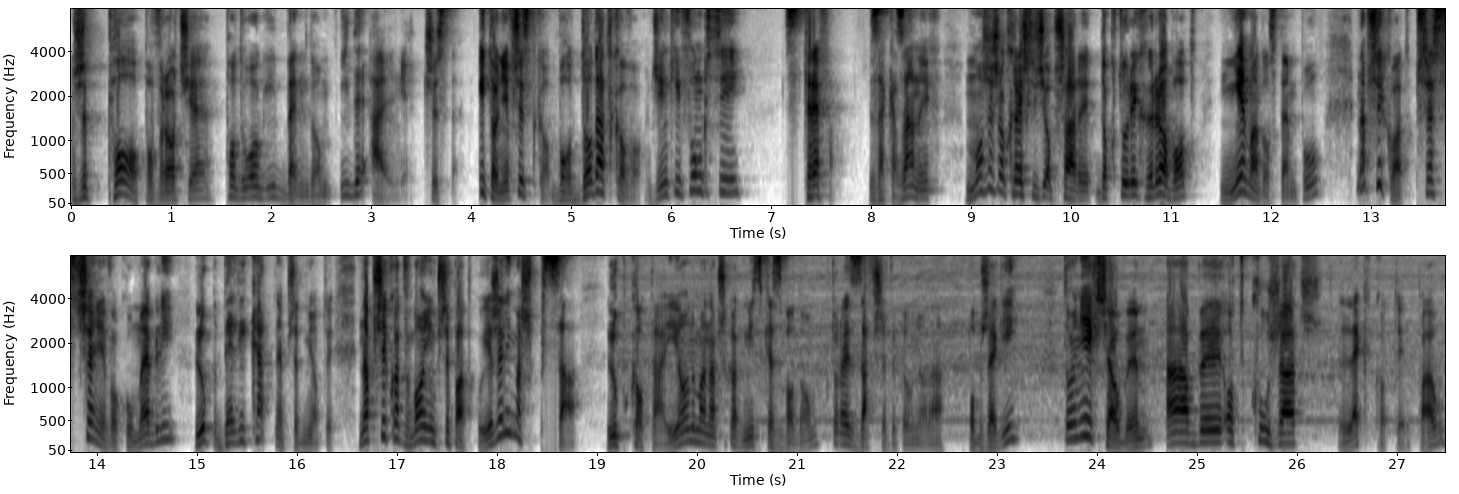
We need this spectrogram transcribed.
że po powrocie podłogi będą idealnie czyste. I to nie wszystko, bo dodatkowo dzięki funkcji strefa zakazanych możesz określić obszary, do których robot nie ma dostępu, na przykład przestrzenie wokół mebli lub delikatne przedmioty. Na przykład w moim przypadku, jeżeli masz psa lub kota i on ma na przykład miskę z wodą, która jest zawsze wypełniona po brzegi, to nie chciałbym, aby odkurzacz lekko tyrpał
